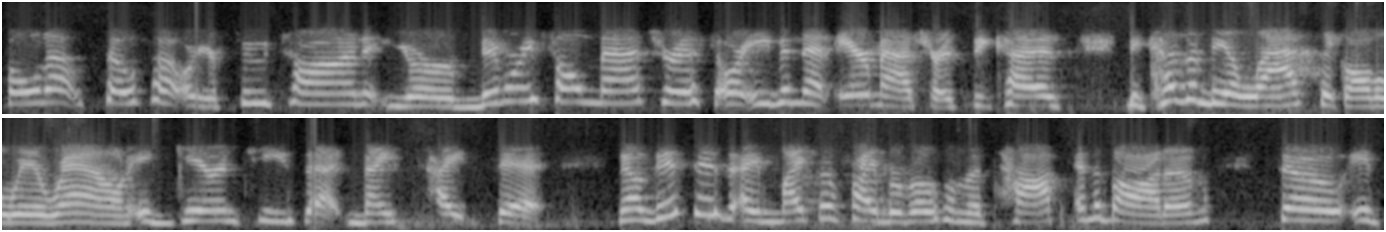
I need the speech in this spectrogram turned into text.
fold out sofa or your futon, your memory foam mattress, or even that air mattress because, because of the elastic all the way around, it guarantees that nice tight fit. Now this is a microfiber both on the top and the bottom. So it's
